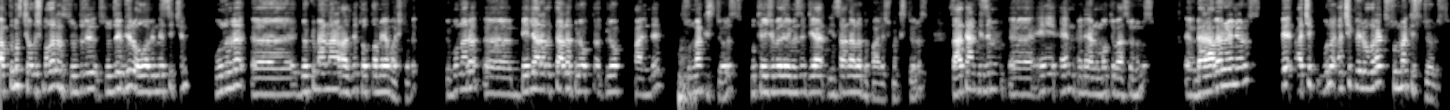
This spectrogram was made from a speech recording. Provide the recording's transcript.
Yaptığımız çalışmaların sürdüre, sürdürülebilir olabilmesi için bunları e, dokümanlar halinde toplamaya başladık. Ve bunları e, belli aralıklarla blok, blok halinde sunmak istiyoruz. Bu tecrübelerimizi diğer insanlarla da paylaşmak istiyoruz. Zaten bizim e, en, en önemli motivasyonumuz e, beraber öğreniyoruz ve açık bunu açık veri olarak sunmak istiyoruz.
